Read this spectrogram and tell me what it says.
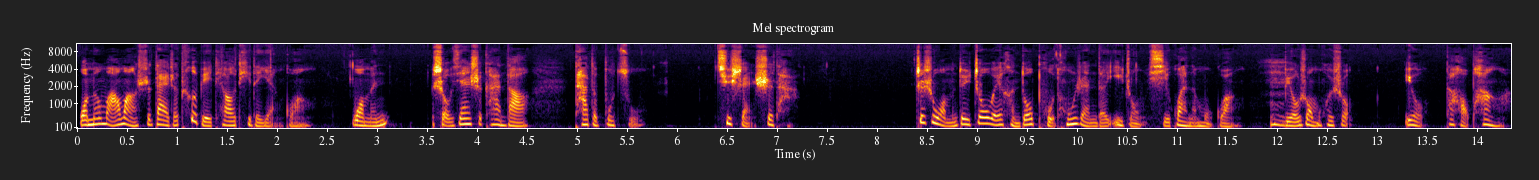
我们往往是带着特别挑剔的眼光。我们首先是看到他的不足，去审视他，这是我们对周围很多普通人的一种习惯的目光。嗯。比如说，我们会说：“哟，他好胖啊，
